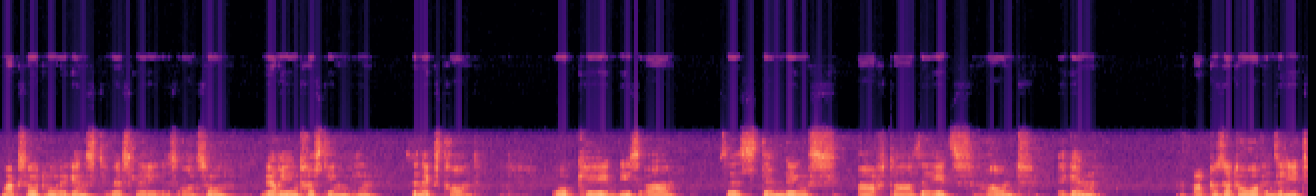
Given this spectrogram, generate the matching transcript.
Maghsoodloo against Wesley is also very interesting in the next round. Okay, these are the standings after the 8th round again. Abdusattorov in the lead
